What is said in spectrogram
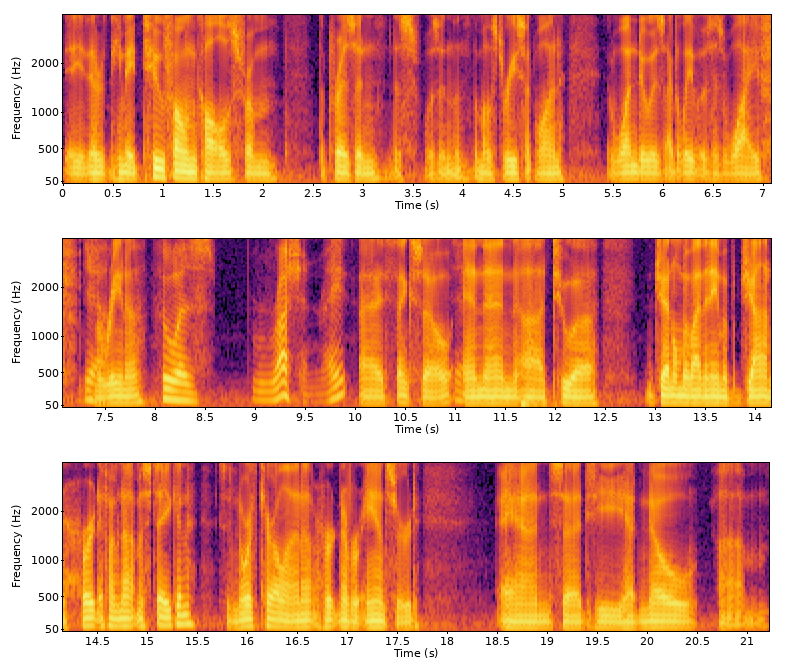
eh, there, he made two phone calls from the prison. This was in the, the most recent one. One to his, I believe it was his wife, Yeah. Marina. who was Russian, right? I think so. Yeah. And then uh, to a gentleman by the name of John Hurt, if I'm not mistaken. He's in North Carolina. Hurt never answered and said he had no um,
